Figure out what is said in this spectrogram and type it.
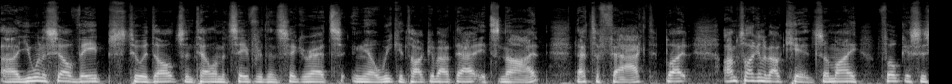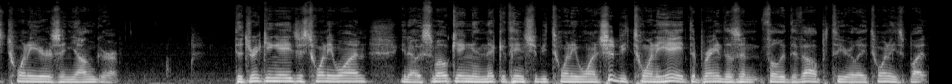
Uh, you want to sell vapes to adults and tell them it's safer than cigarettes you know we can talk about that. It's not. That's a fact. But i'm talking about kids. So my focus is 20 years and younger the drinking age is 21. You know, smoking and nicotine should be 21, should be 28. The brain doesn't fully develop to your late 20s, but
